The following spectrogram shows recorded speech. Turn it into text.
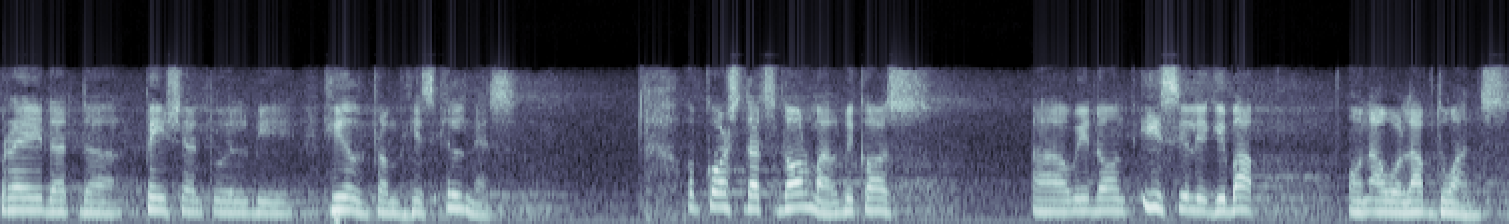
pray that the patient will be healed from his illness. Of course, that's normal because uh, we don't easily give up on our loved ones.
